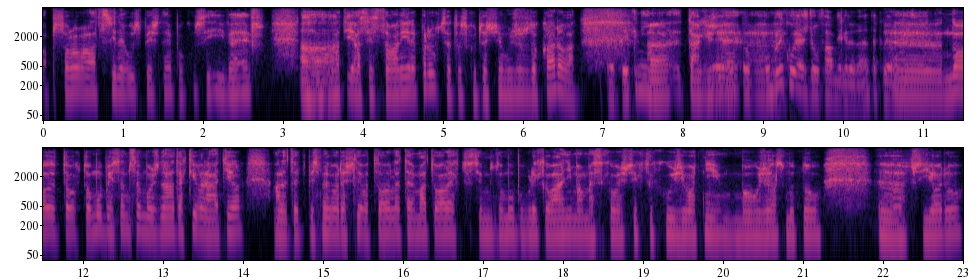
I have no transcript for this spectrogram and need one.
absolvovala tři neúspěšné pokusy IVF, na ty asistované reprodukce, to skutečně můžu zdokladovat. Je pěkný. Uh, takže... To eh, publikuješ, doufám, někde, ne? Takové no, to, k tomu bych jsem se možná taky vrátil, ale teď bychom odešli od tohohle tématu, ale k tomu publikování mám hezkou ještě k takovou životní, bohužel smutnou uh, příhodu,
